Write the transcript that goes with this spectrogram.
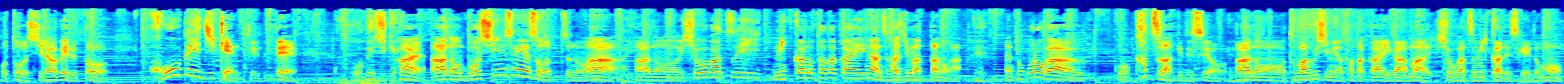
ことを調べると神戸事件って言って、神戸事件。はい、あの戊辰戦争っていうのは、はい。あの正月3日の戦いなんです始まったのが。えところがこう勝つわけですよ。ええ。あの鳥羽伏見の戦いが、まあ、正月3日ですけれども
